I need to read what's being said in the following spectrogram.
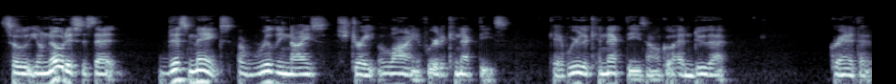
So you'll notice is that this makes a really nice straight line if we were to connect these. Okay, if we were to connect these, and I'll go ahead and do that. Granted that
